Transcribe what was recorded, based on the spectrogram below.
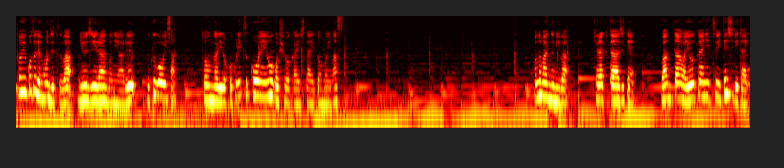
ということで本日はニュージーランドにある複合遺産トンガリロ国立公園をご紹介したいと思います。この番組はキャラクター辞典ワンタンは妖怪について知りたい。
